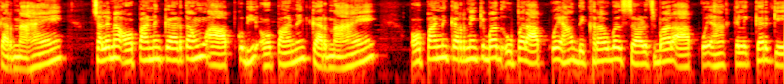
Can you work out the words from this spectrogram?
करना है। चले, मैं ओपन करता हूँ। आपको भी ओपन करना है। ओपन करने के बाद ऊपर आपको यहाँ दिख रहा होगा सर्च बार आपको यहाँ क्लिक करके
